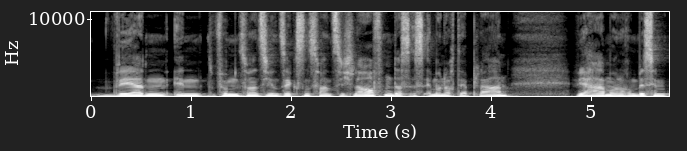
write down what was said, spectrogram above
werden in 25 und 26 laufen. Das ist immer noch der Plan. Wir haben auch noch ein bisschen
